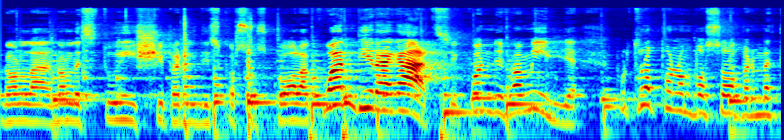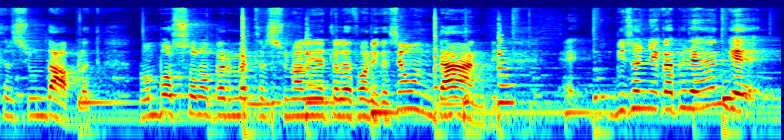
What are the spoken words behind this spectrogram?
non la, non la istituisci per il discorso scuola? Quanti ragazzi quante famiglie purtroppo non possono permettersi un tablet non possono permettersi una linea telefonica siamo in tanti. Eh, bisogna capire anche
